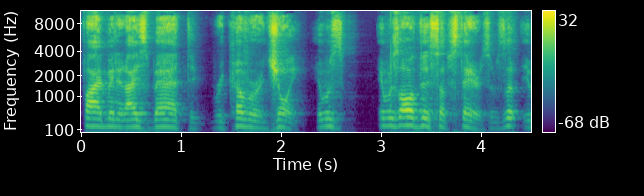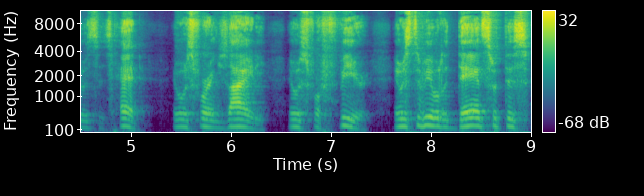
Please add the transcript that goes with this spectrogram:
five minute ice bath to recover a joint. It was it was all this upstairs. It was it was his head. It was for anxiety. It was for fear. It was to be able to dance with this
